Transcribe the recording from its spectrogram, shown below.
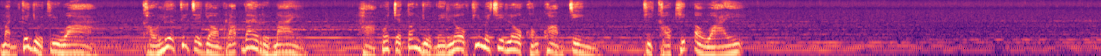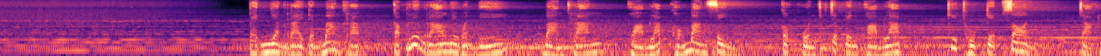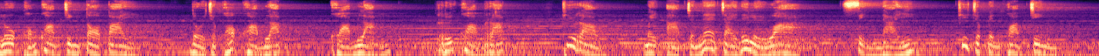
มันก็อยู่ที่ว่า เขาเลือกที่จะยอมรับได้หรือไม่ หากว่าจะต้องอยู่ในโลกที่ไม่ใช่โลกของความจริง ที่เขาคิดเอาไว้เป็นอย่างไรกันบ้างครับ กับเรื่องราวในวันนี้ บางครั้งความลับของบางสิ่ง ก็ควรที่จะเป็นความลับที่ถูกเก็บซ่อน จากโลกของความจริงต่อไป โดยเฉพาะความลับ ความหลัง หรือความรัก ที่เราไม่อาจจะแน่ใจได้เลยว่า สิ่งไหนที่จะเป็นความจริง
